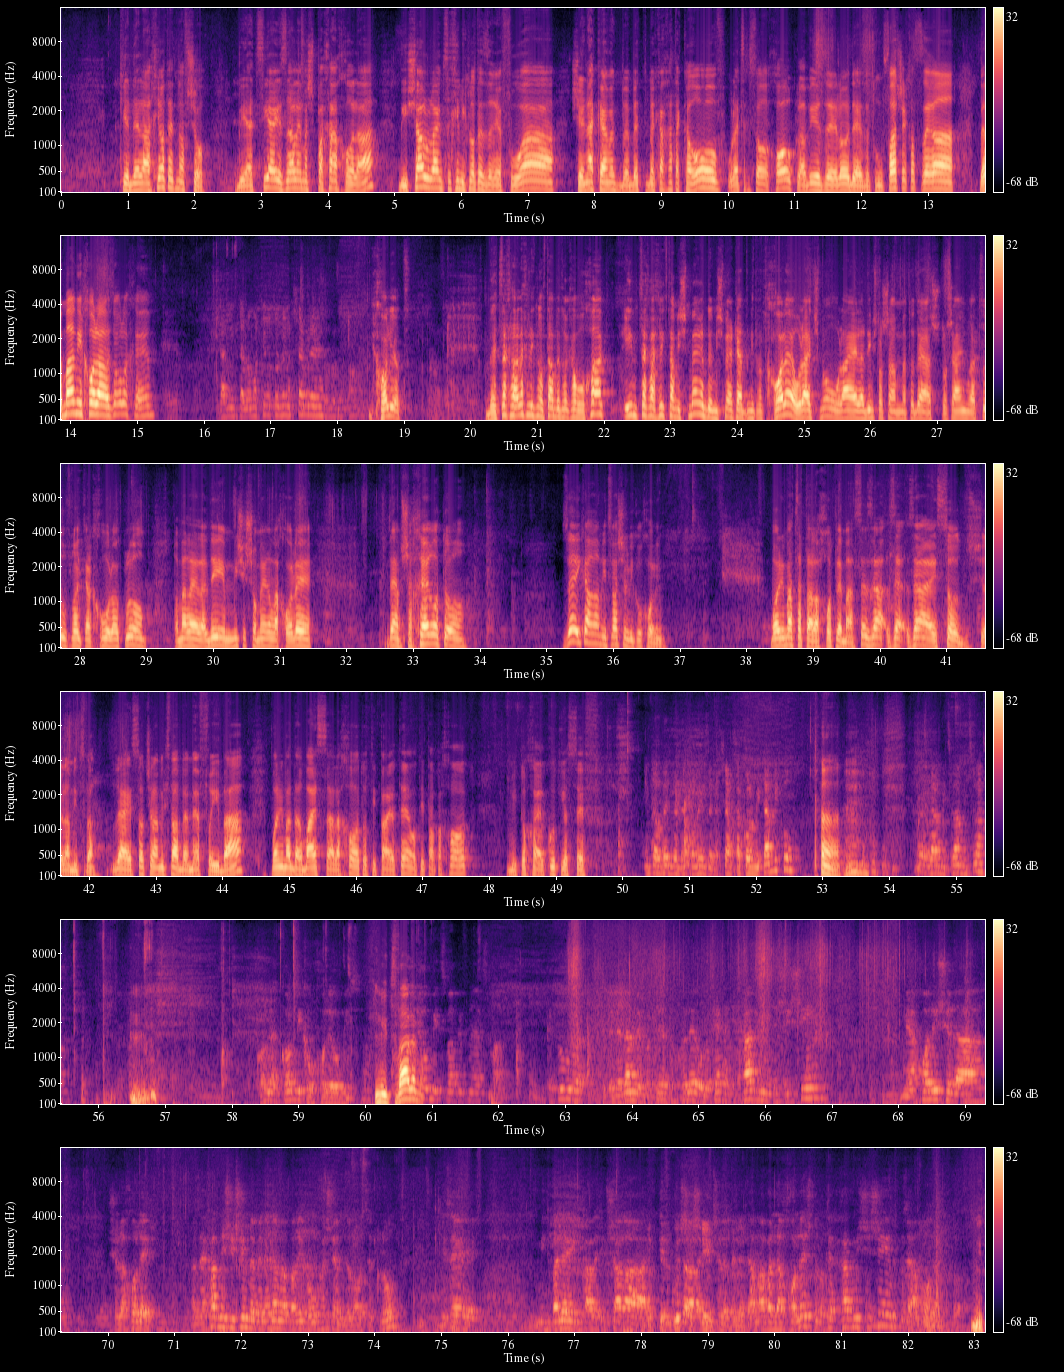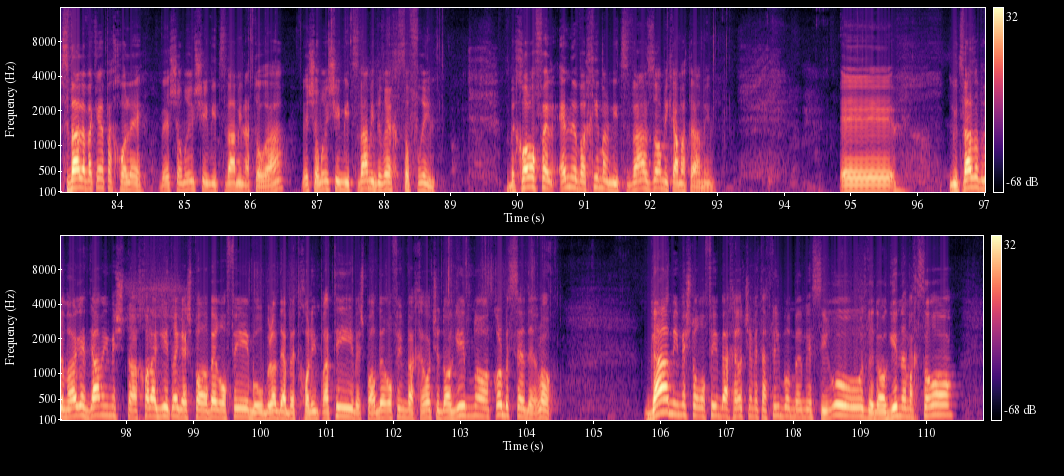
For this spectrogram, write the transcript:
כדי להחיות את נפשו. ויציע עזרה למשפחה חולה, וישאל אולי הם צריכים לקנות איזה רפואה שאינה קיימת בבית מרקחת הקרוב, אולי צריך לנסוע רחוק, להביא איזה, לא יודע, איזה תרופה שחסרה, במה אני יכול לעזור לכם? גם אם אתה לא מכיר אותו זה נחשב ל... יכול להיות. וצריך ללכת לקנות אותה בית מרקחת מרוחק, אם צריך להחליף את המשמרת במשמרת ליד מיטת חולה, אולי תשמעו, אולי הילדים שלו שם, אתה יודע, שלושה ימים רצוף, לא יתקלחו, לא כלום. אתה אומר לילדים, מי ששומר על החולה, אתה יודע, משחרר אותו, זה עיקר המצווה של ביקור חולים. בואו נלמד קצת הלכות למעשה, זה, זה, זה היסוד של המצווה. זה היסוד של המצווה ומאיפה היא באה. בואו נלמד 14 הלכות, או טיפה יותר, או טיפה פחות, מתוך הילקוט יוסף. אם אתה עובד בבית חולים זה נחשב לך כל מיטה ביקור? מצווה, מצווה, מצווה. כל ביקור חולה הוא מצווה. מצווה... הוא מצווה בפני כתוב שבן אדם מבקר את החולה, הוא לוקח אחד מן השישים מהחולי. של החולה. אז האחד משישים לבן אדם הבריא, ברוך השם, זה לא עושה כלום, כי זה מתבלה עם, שאר התפקוד הרגיל של הבן אדם, אבל לחולה שאתה לוקח אחד משישים, זה המון. מצווה לבקר את החולה, ויש אומרים שהיא מצווה מן התורה, ויש אומרים שהיא מצווה מדברי סופרים. בכל אופן, אין מברכים על מצווה זו מכמה טעמים. אה, מצווה הזאת גם נוהגת גם אם יש, אתה יכול להגיד, רגע, יש פה הרבה רופאים, הוא לא יודע, בית חולים פרטי, ויש פה הרבה רופאים ואחרות שדואגים לו, הכל בסדר, לא. גם אם יש לו רופאים ואחיות שמטפלים בו במסירות ודואגים למחסורו,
